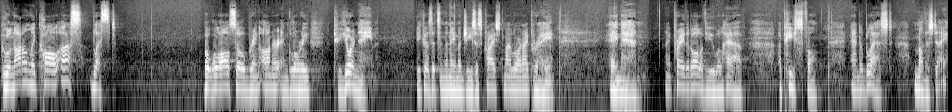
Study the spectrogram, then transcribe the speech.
who will not only call us blessed, but will also bring honor and glory to your name because it's in the name of Jesus Christ, my Lord, I pray. Amen. I pray that all of you will have a peaceful and a blessed Mother's Day.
